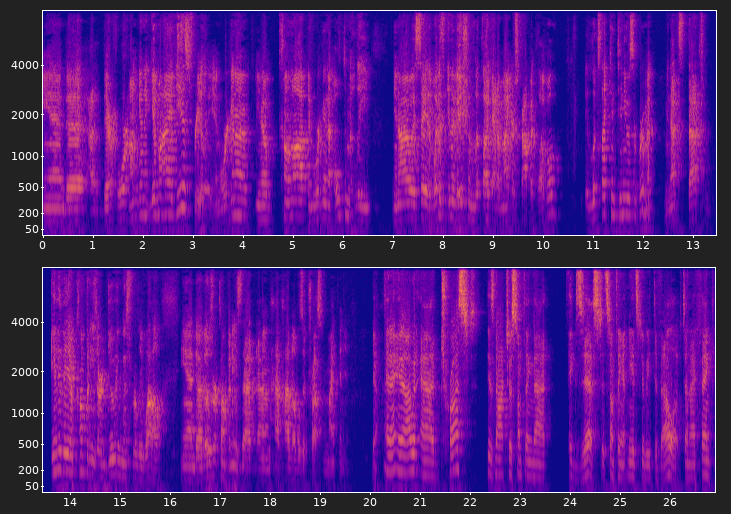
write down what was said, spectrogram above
and uh, I, therefore I'm going to give my ideas freely, and we're going to you know come up, and we're going to ultimately, you know, I always say what does innovation look like at a microscopic level? It looks like continuous improvement. I mean that's that's innovative companies are doing this really well and uh, those are companies that um, have high levels of trust, in my opinion. Yeah, and, and I would add trust is not just something that exists, it's something that needs to be developed. And I think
